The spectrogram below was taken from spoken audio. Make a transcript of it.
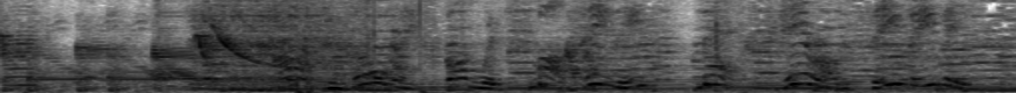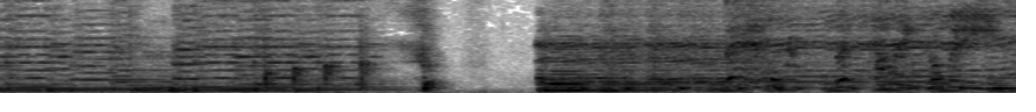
Art is always fun with Smarteenies. Next, here on CBeebies. Then, the Teletubbies.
